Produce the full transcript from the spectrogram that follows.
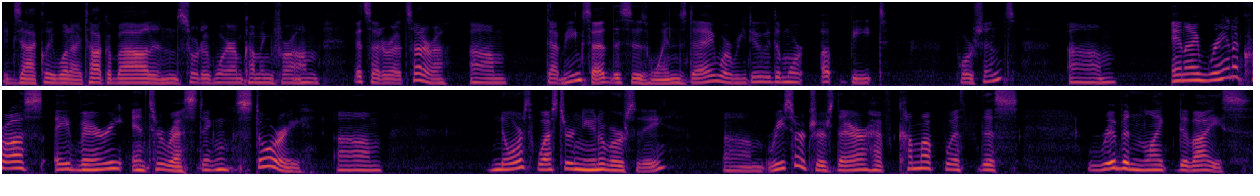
exactly what I talk about and sort of where I'm coming from, etc., etc. Um, that being said, this is Wednesday where we do the more upbeat portions. Um, and I ran across a very interesting story. Um, Northwestern University, um, researchers there have come up with this ribbon like device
